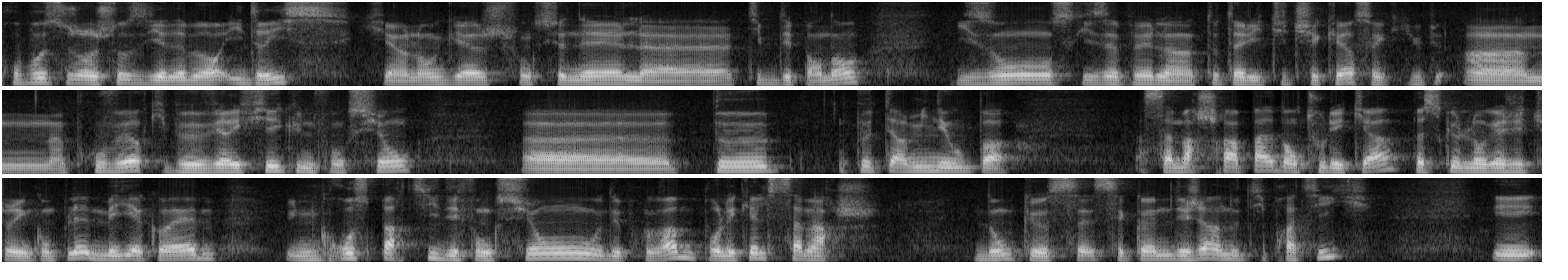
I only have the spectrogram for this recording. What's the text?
proposent ce genre de choses. Il y a d'abord Idris, qui est un langage fonctionnel à type dépendant. Ils ont ce qu'ils appellent un totality checker, c'est un, un prover qui peut vérifier qu'une fonction euh, peut, terminer ou pas. Ça marchera pas dans tous les cas parce que le langage est Turing complet, mais il y a quand même une grosse partie des fonctions ou des programmes pour lesquels ça marche. Donc c'est quand même déjà un outil pratique. Et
